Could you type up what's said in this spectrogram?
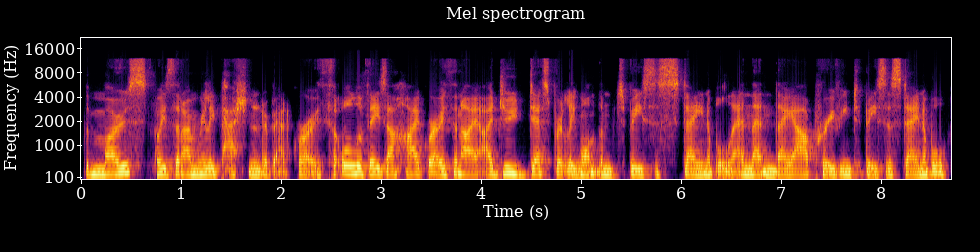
the most is that I'm really passionate about growth. All of these are high growth, and I, I do desperately want them to be sustainable, and then they are proving to be sustainable.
